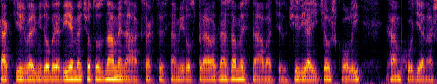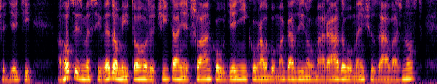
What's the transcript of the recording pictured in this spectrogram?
Taktiež veľmi dobre vieme, čo to znamená, ak sa chce s nami rozprávať náš zamestnávateľ či riaditeľ školy, kam chodia naše deti. A hoci sme si vedomí toho, že čítanie článkov v denníkoch alebo magazínoch má rádovo menšiu závažnosť,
